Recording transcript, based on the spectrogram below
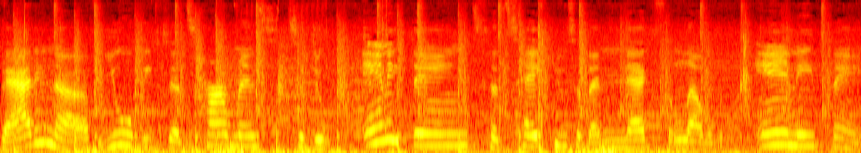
bad enough, you will be determined to do anything to take you to the next level. Anything.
